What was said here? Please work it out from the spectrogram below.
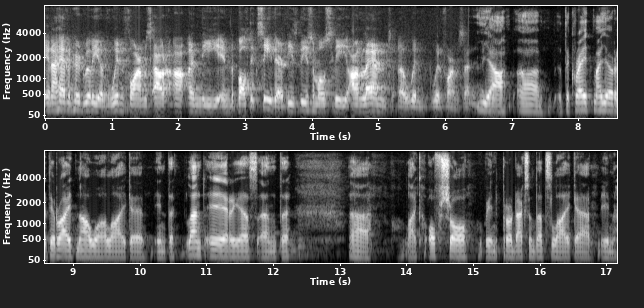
And I haven't heard really of wind farms out uh, in the in the Baltic Sea. There, these these are mostly on land uh, wind wind farms. Yeah, uh, the great majority right now are like uh, in the land areas and. Mm-hmm like offshore wind production, that's like uh, in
